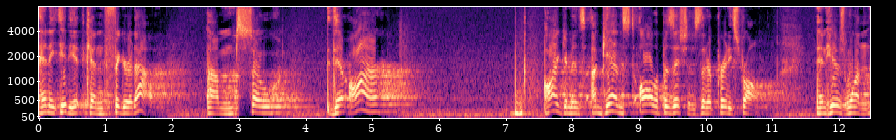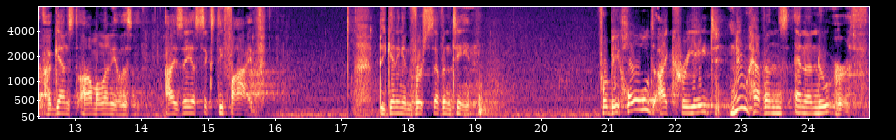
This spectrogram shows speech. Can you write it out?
any idiot can figure it out. Um, so there are arguments against all the positions that are pretty strong. And here's one against amillennialism Isaiah 65 beginning in verse 17. For behold, I create new heavens and a new earth,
